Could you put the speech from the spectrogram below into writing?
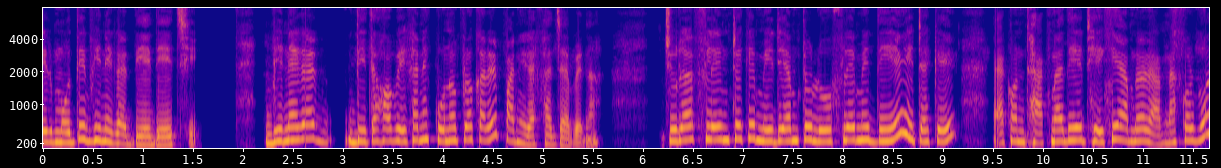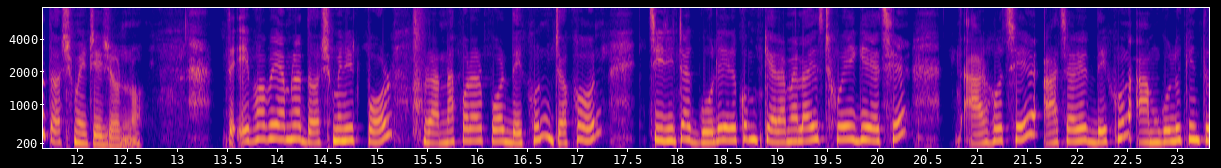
এর মধ্যে ভিনেগার দিয়ে দিয়েছি। ভিনেগার দিতে হবে এখানে কোনো প্রকারের পানি রাখা যাবে না। চুলার ফ্লেমটাকে মিডিয়াম টু লো ফ্লেমে দিয়ে এটাকে এখন ঢাকনা দিয়ে ঢেকে আমরা রান্না করব দশ মিনিটের জন্য। তো এভাবে আমরা দশ মিনিট পর রান্না করার পর দেখুন, যখন চিনিটা গলে এরকম ক্যারামেলাইজড হয়ে গিয়েছে, আর হচ্ছে আচারের দেখুন আমগুলো কিন্তু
